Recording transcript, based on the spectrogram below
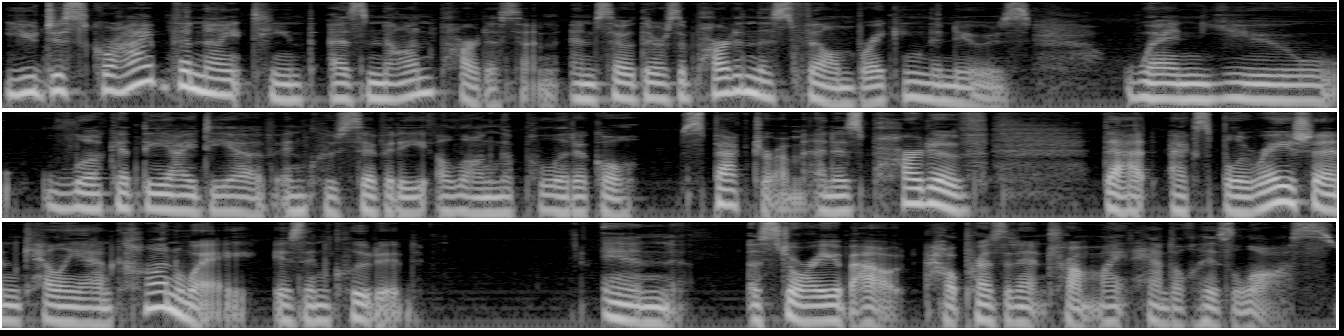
You describe the 19th as nonpartisan. And so there's a part in this film, Breaking the News, when you look at the idea of inclusivity along the political spectrum. And as part of that exploration, Kellyanne Conway is included in a story about how President Trump might handle his loss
